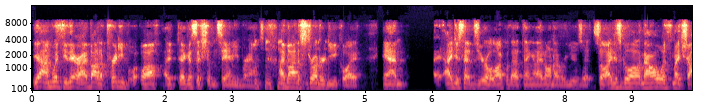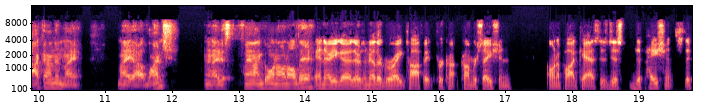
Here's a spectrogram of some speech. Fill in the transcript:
Yeah, I'm with you there. I bought a pretty well. I, I guess I shouldn't say any brands. I bought a strutter decoy, and I, I, just had zero luck with that thing, and I don't ever use it. So I just go out now with my shotgun and my my uh, lunch, and I just plan on going out all day. And there you go. There's another great topic for conversation on a podcast is just the patience that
